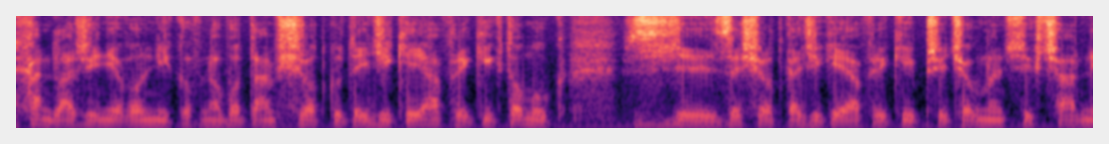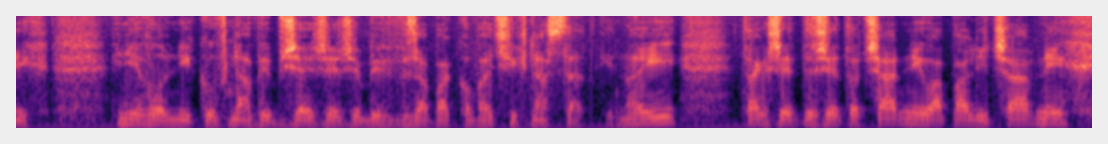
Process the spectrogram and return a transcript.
handlarzy niewolników, no bo tam w środku tej dzikiej Afryki, kto mógł z, ze środka dzikiej Afryki przyciągnąć tych czarnych niewolników na wybrzeże, żeby zapakować ich na statki. No i także, że to czarni łapali czarnych,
